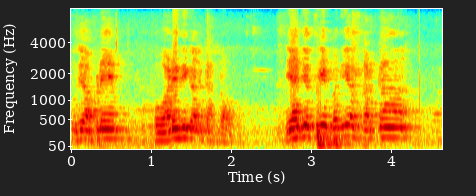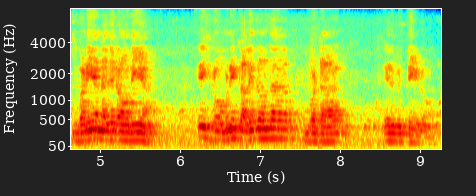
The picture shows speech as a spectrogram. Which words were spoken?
ਤੁਸੀਂ ਆਪਣੇ ਫਗਵਾੜੇ ਦੀ ਗੱਲ ਕਰ ਲਓ। ਜੇ ਅੱਜ ਇੱਥੇ ਵਧੀਆ ਸੜਕਾਂ ਬੜੀਆਂ ਨਜ਼ਰ ਆਉਂਦੀਆਂ ਇਹ ਸ਼੍ਰੋਮਣੀ ਅਕਾਲੀ ਦਲ ਦਾ ਵੱਡਾ ਇਹਦੇ ਵਿੱਚ ਦੇਣ ਹੋਣਾ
